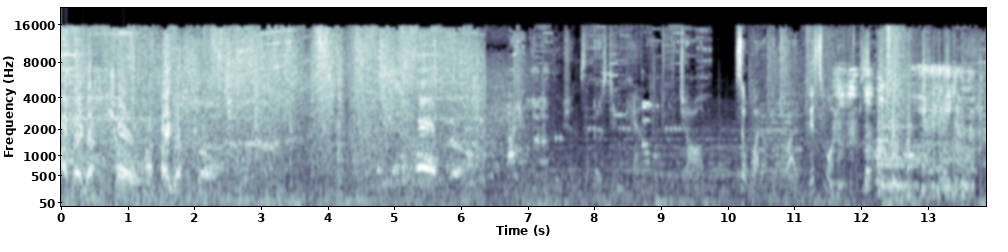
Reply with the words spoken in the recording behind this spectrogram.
I think that's the troll. I think that's the troll. I have no illusions that those tin cans would do the job. So why don't you try this one?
